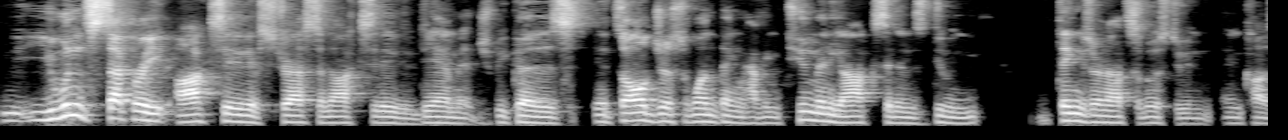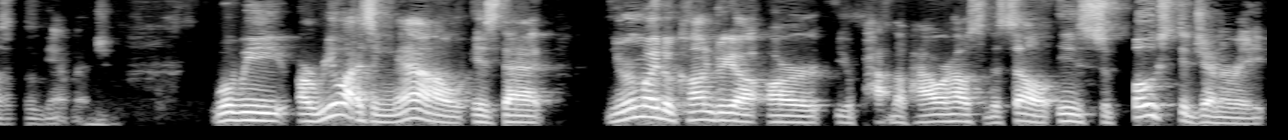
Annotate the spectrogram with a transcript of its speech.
you wouldn't separate oxidative stress and oxidative damage because it's all just one thing having too many oxidants doing things are not supposed to and causing damage. What we are realizing now is that your mitochondria are your the powerhouse of the cell is supposed to generate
